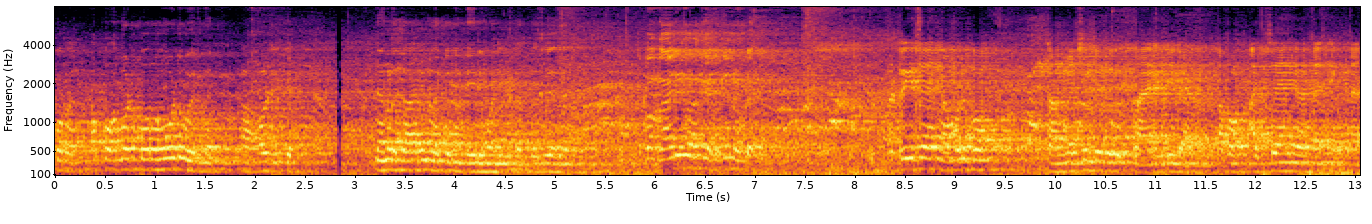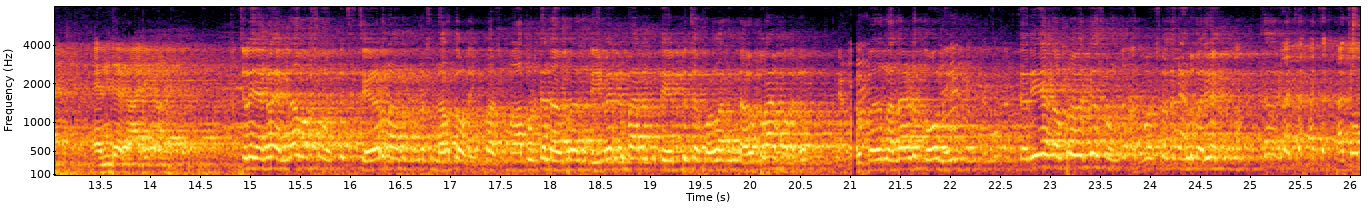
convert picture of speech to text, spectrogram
പുറകെ അപ്പോൾ അങ്ങോട്ട് പുറകോട്ട് വരുന്നത് ആ അവിടെ ഇരിക്കാം. ഞങ്ങൾ കാര്യങ്ങളൊക്കെ ഒന്ന് തീരുമാനിക്കട്ടെ. എന്താ ചെയ്യുന്നത് അപ്പൊ കാര്യങ്ങളൊക്കെ എങ്ങനെയുണ്ട്? ഫെഡറിക്കച്ച് നമ്മളിപ്പം കൺവെൻഷന്റെ ഒരു പ്ലാനിങ്ങിലാണ് അപ്പം അച്ഛൻ എങ്ങനെ എന്താ കാര്യങ്ങൾ ആക്ച്വലി ഞങ്ങൾ എല്ലാ വർഷവും ഒന്നിച്ച് ചേർന്നാണ് കൺവെൻഷൻ നടത്തുള്ളൂ ഇപ്പം മാത്തൂർത്തിന്റെ അഭിപ്രായം മാനേജറിനെ ഏൽപ്പിച്ച കൊള്ളാൻ അഭിപ്രായം പറഞ്ഞു. ഞങ്ങൾക്ക് അത് നല്ലതായിട്ട് തോന്നി. ചെറിയ അഭിപ്രായ വ്യത്യാസമുണ്ട്. അത് പക്ഷേ ഞങ്ങൾ പരിഗണിക്കും അച്ഛൻ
